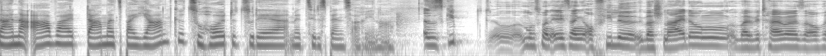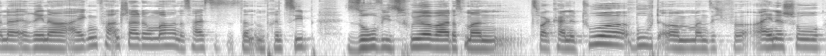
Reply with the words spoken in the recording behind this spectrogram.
deine Arbeit damals bei Janke zu heute zu der Mercedes-Benz Arena? Also es gibt muss man ehrlich sagen, auch viele Überschneidungen, weil wir teilweise auch in der Arena Eigenveranstaltungen machen. Das heißt, es ist dann im Prinzip so, wie es früher war, dass man zwar keine Tour bucht, aber man sich für eine Show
